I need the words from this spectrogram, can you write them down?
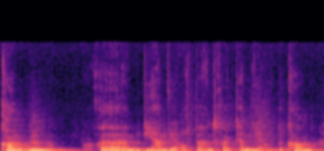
konnten. Ähm, die haben wir auch beantragt, haben die auch bekommen.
